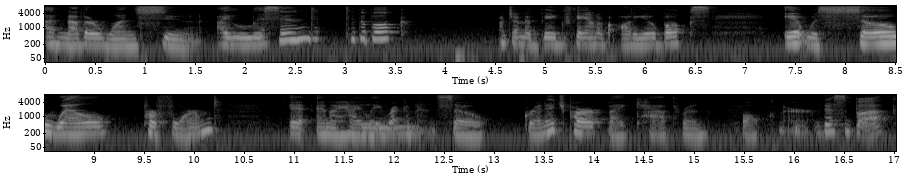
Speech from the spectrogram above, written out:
another one soon. I listened to the book, which I'm a big fan of audiobooks. It was so well performed, it, and I highly mm. recommend. So, Greenwich Park by Katherine Faulkner. this book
